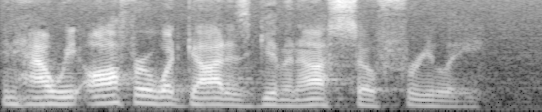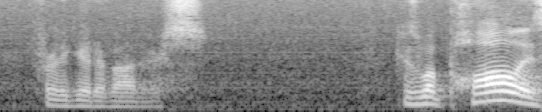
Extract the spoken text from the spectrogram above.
in how we offer what God has given us so freely for the good of others. Because what Paul is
